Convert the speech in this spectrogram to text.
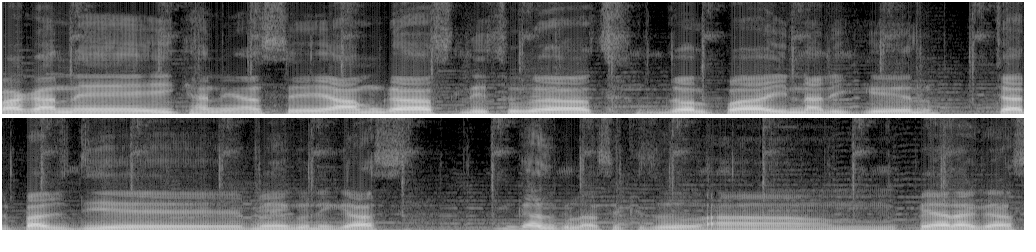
বাগানে এইখানে আছে আম গাছ লিচু গাছ জলপাই নারিকেল চারপাশ দিয়ে মেহগুনি গাছ গাছগুলো আছে কিছু পেয়ারা গাছ।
